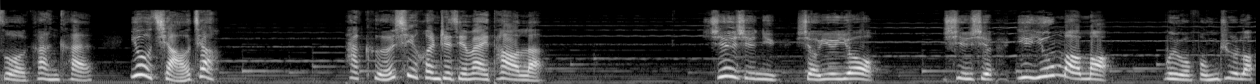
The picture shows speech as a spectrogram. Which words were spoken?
左看看，右瞧瞧，他可喜欢这件外套了。谢谢你，小夜莺，谢谢夜莺妈妈，为我缝制了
